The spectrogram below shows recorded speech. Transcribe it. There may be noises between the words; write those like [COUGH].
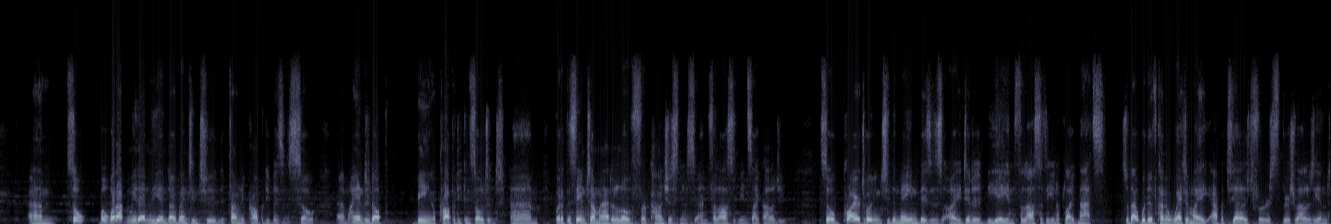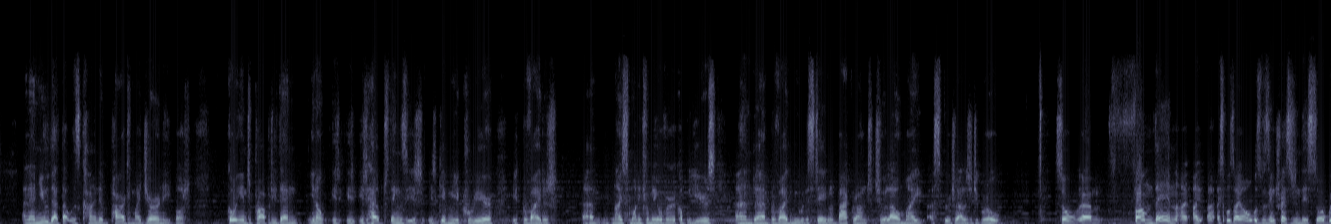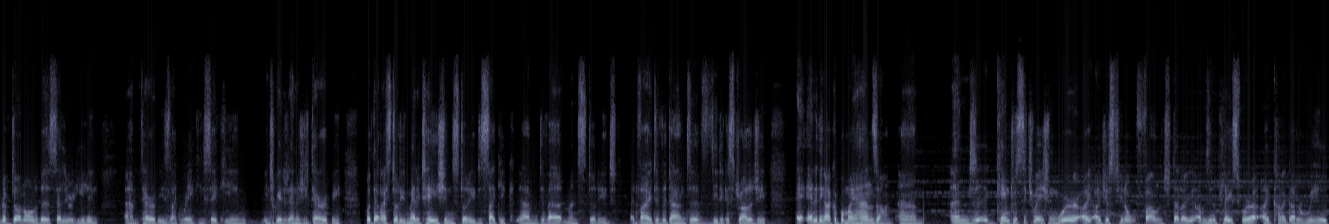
Um, so, but what happened to me then in the end, I went into the family property business. So um, I ended up being a property consultant. Um, but at the same time, I had a love for consciousness and philosophy and psychology. So prior to going into the main business, I did a BA in philosophy and applied maths. So that would have kind of whetted my appetite for spirituality and and I knew that that was kind of part of my journey. But going into property, then you know, it it, it helped things. It it gave me a career. It provided um, nice money for me over a couple of years and um, provided me with a stable background to allow my uh, spirituality to grow. So um, from then, I, I, I suppose I always was interested in this. So I would have done all of the cellular healing um, therapies like Reiki, Seichim, integrated energy therapy. But then I studied meditation, studied psychic um, development, studied Advaita Vedanta, Vedic astrology, a- anything I could put my hands on. Um, and uh, came to a situation where I, I just, you know, found that I, I was in a place where I kind of got a real,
